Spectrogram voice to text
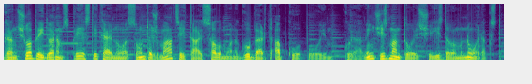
gan šobrīd varam spriest tikai no suntažu mācītāja Solomona Guberta apkopojuma, kurā viņš izmantojis šī izdevuma norakstu.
